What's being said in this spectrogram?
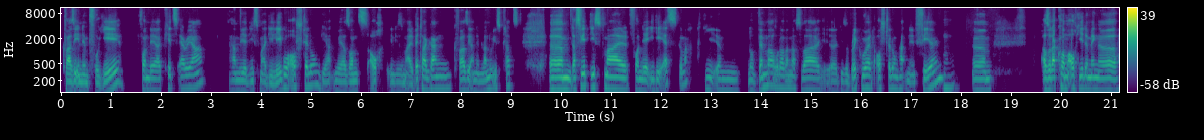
quasi in dem Foyer von der Kids Area haben wir diesmal die Lego-Ausstellung. Die hatten wir ja sonst auch in diesem Allwettergang quasi an dem Landuisplatz. Ähm, das wird diesmal von der IDS gemacht, die im November oder wann das war, äh, diese Brickworld-Ausstellung hatten in Fehlen. Mhm. Ähm, also da kommen auch jede Menge,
